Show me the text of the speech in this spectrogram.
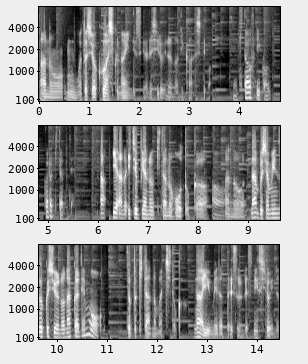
あの、うん、私は詳しくないんですよね、白い布に関しては。北アフリカから来たみたいあ、いや、あの、エチオピアの北の方とか、あの、南部諸民族州の中でも、ちょっと北の町とかが有名だったりするんですね、白い布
